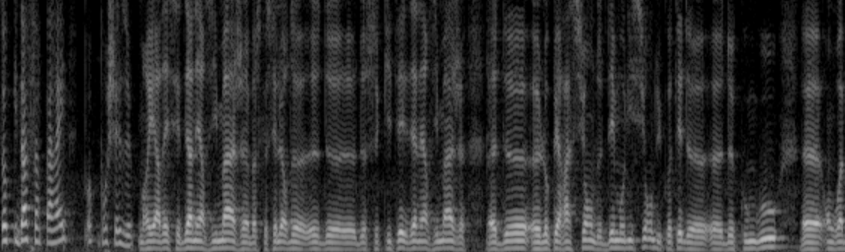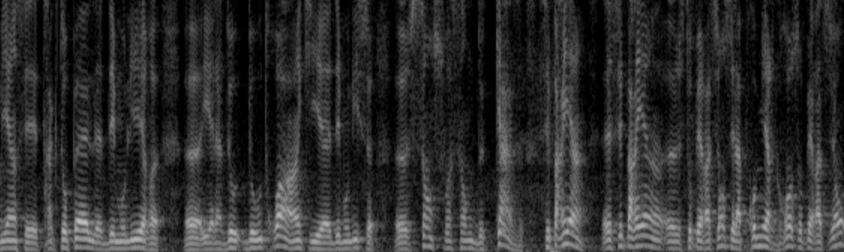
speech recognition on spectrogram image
Donc ils doivent faire pareil pour, chez eux. Regardez ces dernières images, parce que c'est l'heure de, de, se quitter, les dernières images euh, de euh, l'opération de démolition du côté de, euh, de Kungu. on voit bien ces tractopelles démolir, il y en a deux, ou trois hein, qui démolissent 162 cases. C'est pas rien, c'est pas rien cette opération, c'est la première grosse opération,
